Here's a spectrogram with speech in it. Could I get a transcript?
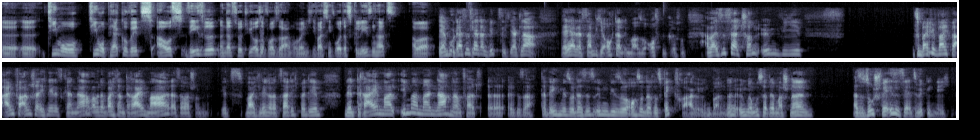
äh, äh, Timo, Timo Perkowitz aus Wesel, dann kannst du natürlich auch sofort sagen, Moment, ich weiß nicht, wo er das gelesen hat, aber. Ja gut, das ist ja dann witzig, ja klar. Ja, ja, das habe ich ja auch dann immer so aufgegriffen. Aber es ist halt schon irgendwie, zum Beispiel war ich bei einem Veranstalter, ich nenne jetzt keinen Namen, aber da war ich dann dreimal, also war schon, jetzt war ich längere Zeit bei dem, und der dreimal immer meinen Nachnamen falsch äh, äh, gesagt. Da denke ich mir so, das ist irgendwie so auch so eine Respektfrage irgendwann. Ne? Irgendwann muss er dann mal schnallen. Also so schwer ist es ja jetzt wirklich nicht.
